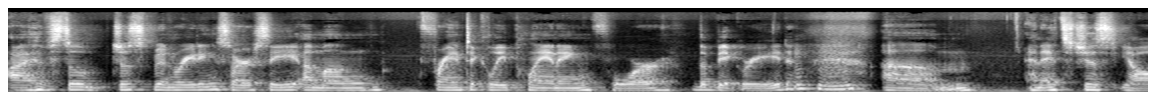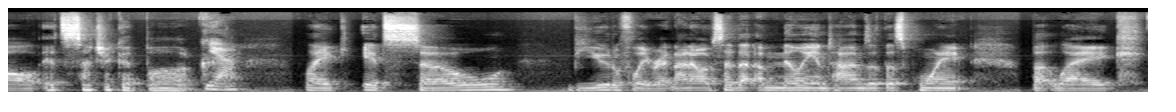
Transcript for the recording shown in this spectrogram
I have still just been reading Circe among frantically planning for the big read. Mm-hmm. Um, and it's just, y'all, it's such a good book. Yeah. Like, it's so beautifully written. I know I've said that a million times at this point, but like,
